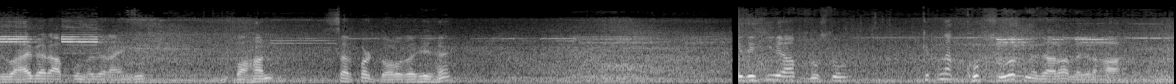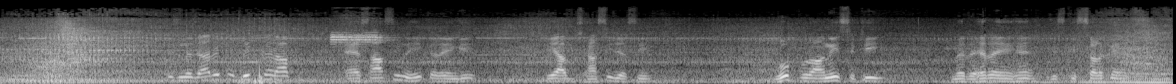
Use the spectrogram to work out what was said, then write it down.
विवाहगर आपको नज़र आएँगे, वाहन सर पर दौड़ रहे हैं। ये देखिए आप दोस्तों, कितना खूबसूरत नज़ारा लग रहा है। इस नज़ारे को देखकर आप एहसास ही नहीं करेंगे कि आप झांसी जैसी वो पुरानी सिटी में रह रहे हैं, जिसकी सड़कें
